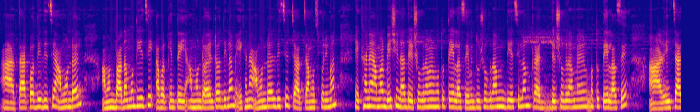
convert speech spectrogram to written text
আর তারপর দিয়ে দিচ্ছি আমন্ড অয়েল আমন্ড বাদামও দিয়েছি, আবার কিন্তু এই আমন্ড অয়েলটাও দিলাম। এখানে আমন্ড অয়েল দিচ্ছি চার চামচ পরিমাণ। এখানে আমার বেশি না, দেড়শো গ্রামের মতো তেল আছে। আমি দুশো গ্রাম দিয়েছিলাম, প্রায় দেড়শো গ্রামের মতো তেল আছে। আর এই চার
